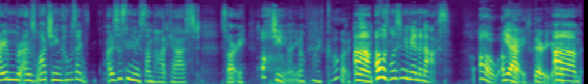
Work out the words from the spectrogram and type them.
i remember i was watching who was i i was listening to some podcast sorry cheating on you Oh my god. um oh i was listening to amanda knox oh, okay. yeah. There you go. um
